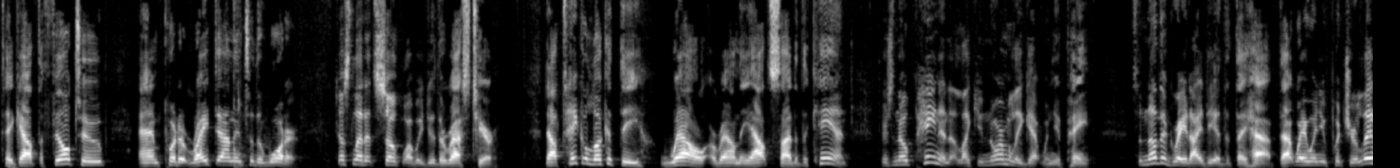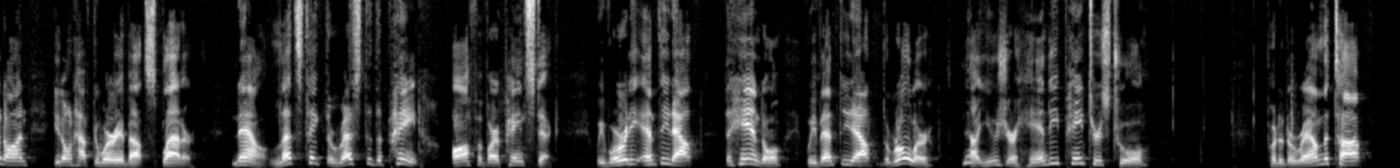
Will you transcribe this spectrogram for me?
take out the fill tube, and put it right down into the water. Just let it soak while we do the rest here. Now take a look at the well around the outside of the can. There's no paint in it like you normally get when you paint. It's another great idea that they have. That way when you put your lid on, you don't have to worry about splatter. Now, let's take the rest of the paint off of our paint stick. We've already emptied out the handle, we've emptied out the roller, now use your handy painter's tool, put it around the top,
